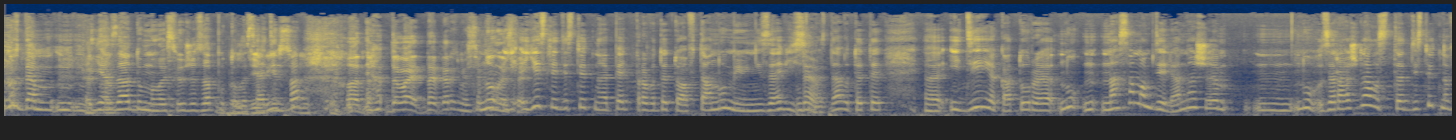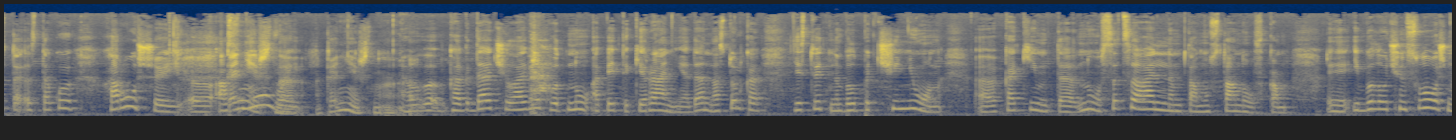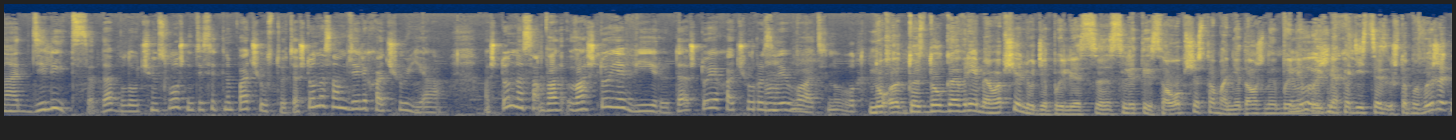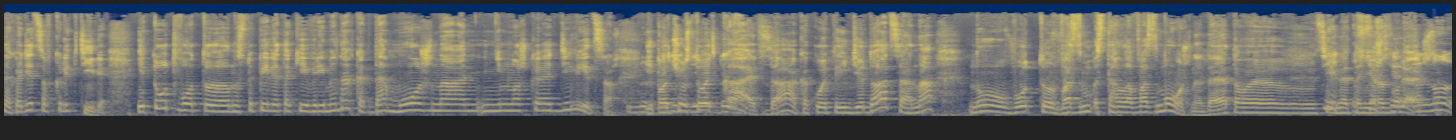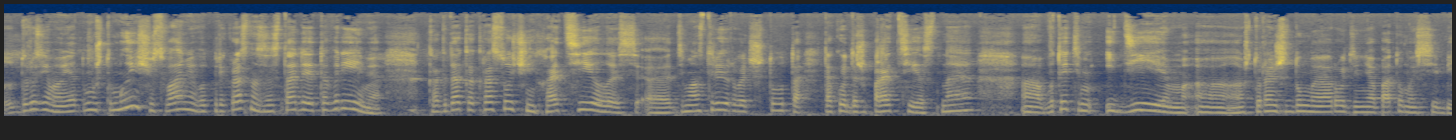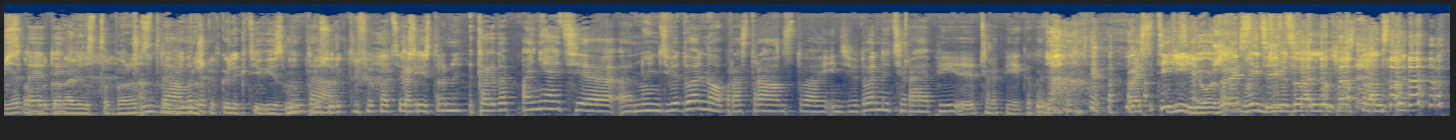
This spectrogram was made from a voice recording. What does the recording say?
Ну, там я задумалась, уже запуталась. Один-два. Ладно, давай да, вернемся к Ну, если действительно опять про вот эту автономию, независимость, да, вот эта э, идея, которая, ну, на самом деле, она же, ну, зарождалась-то действительно с такой хорошей э, основой. Конечно, конечно. А, Когда человек, вот, ну, опять-таки ранее, да, настолько действительно был подчинен э, каким-то, ну, социальным там установкам, э, и было очень сложно отделиться, да, было очень сложно действительно почувствовать, а что на самом деле хочу я, а что на самом, во, во что я верю, да, что я хочу развивать, ну, вот. Ну, э, то есть долгое время вообще люди были слиты сообществом, они должны были быть, Выжить. находиться, чтобы выжить, находиться в коллективе. И тут вот э, наступили такие времена, когда можно немножко отделиться Немножко и почувствовать кайф, да, какой-то индивидуация, она, ну, вот возм- стала возможной. До этого э, сильно Нет, это не слушайте, разгуляешься. Ну, друзья мои, я думаю, что мы еще с вами вот прекрасно застали это время, когда как раз очень хотелось э, демонстрировать что-то такое даже протестное, э, вот этим идеям, э, что раньше думая о родине, а потом о себе. да, Свобода, это- равенство, братство, Да, вот немножко это- коллективизма, Да. плюс электрификация Как- всей страны. Когда понятие э, ну, индивидуального пространства, индивидуальной терапии, э, терапии, говорю, простите, Ее же в индивидуальном пространстве.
